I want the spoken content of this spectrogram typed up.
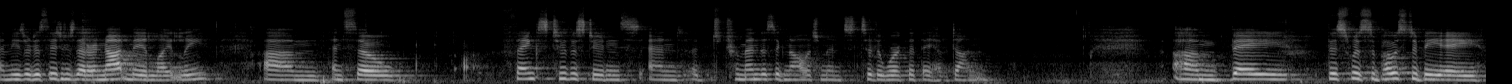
And these are decisions that are not made lightly. Um, and so thanks to the students and a tremendous acknowledgement to the work that they have done. Um, they, this was supposed to be a,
